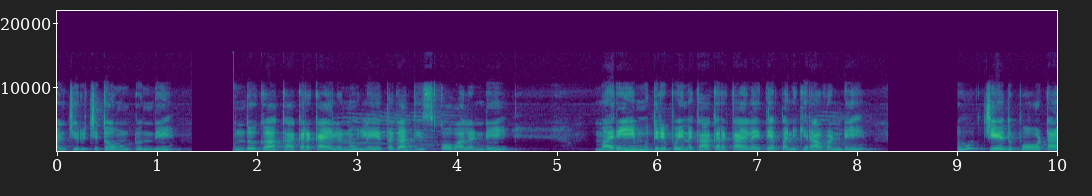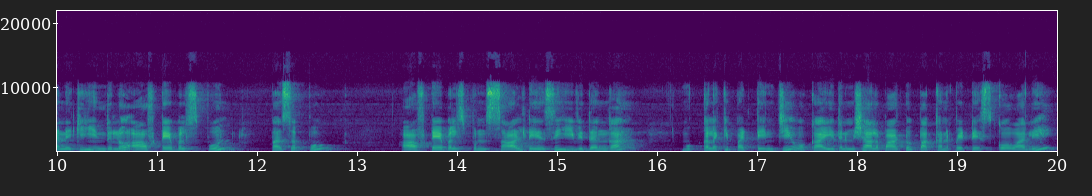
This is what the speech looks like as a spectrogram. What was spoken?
మంచి రుచితో ఉంటుంది. ముందుగా కాకరకాయలను లేతగా తీసుకోవాలండి. మరీ ముదిరిపోయిన కాకరకాయలు అయితే పనికిరావండి. చేదు పోవటానికి ఇందులో హాఫ్ టేబుల్ స్పూన్ పసుపు హాఫ్ టేబుల్ స్పూన్ సాల్ట్ వేసి ఈ విధంగా ముక్కలకి పట్టించి ఒక ఐదు నిమిషాల పాటు పక్కన పెట్టేసుకోవాలి.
